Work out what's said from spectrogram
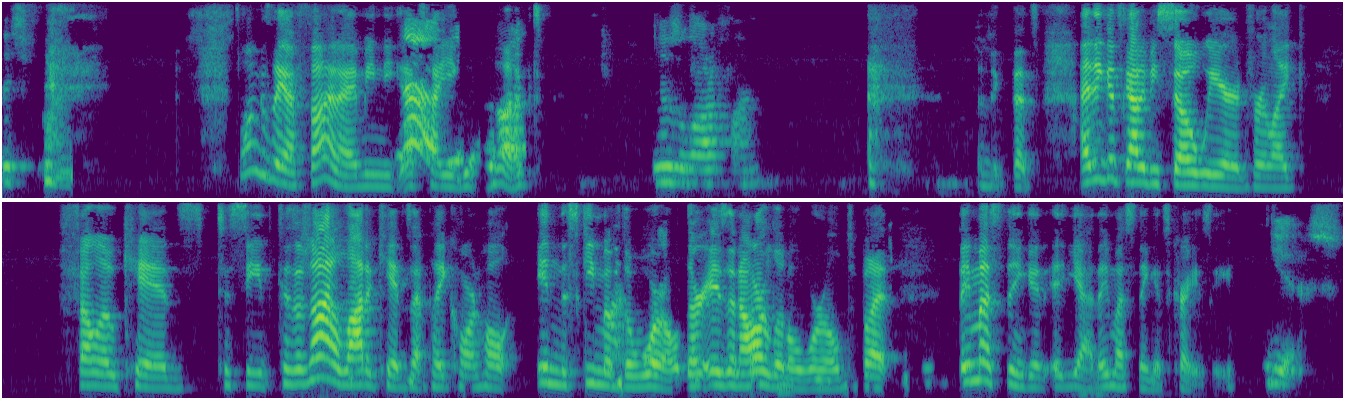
It's fun. As long as they have fun, I mean, that's how you get hooked. it was a lot of fun. I think that's. I think it's got to be so weird for like fellow kids to see because there's not a lot of kids that play cornhole in the scheme of the world. There is in our little world, but they must think it. it- Yeah, they must think it's crazy. Yes.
